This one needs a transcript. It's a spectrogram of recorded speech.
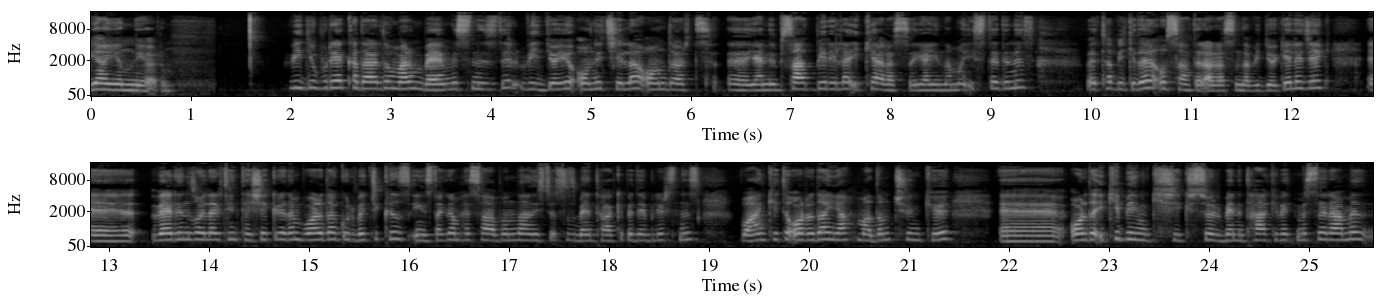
yayınlıyorum. Video buraya kadardı. Umarım beğenmişsinizdir. Videoyu 13 ile 14 e, yani saat 1 ile 2 arası yayınlamamı istediniz. Ve tabii ki de o saatler arasında video gelecek. E, verdiğiniz oylar için teşekkür ederim. Bu arada Gurbetçi Kız Instagram hesabından istiyorsanız beni takip edebilirsiniz. Bu anketi oradan yapmadım çünkü Ee, orada 2000 kişi küsür beni takip etmesine rağmen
